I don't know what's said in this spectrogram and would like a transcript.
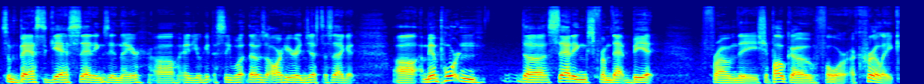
some best guess settings in there. Uh, and you'll get to see what those are here in just a second. Uh, I'm importing the settings from that bit from the Shapeoko for acrylic.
